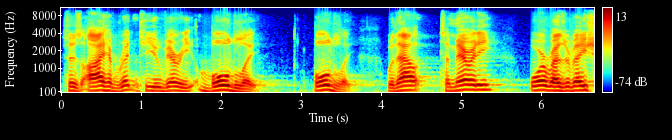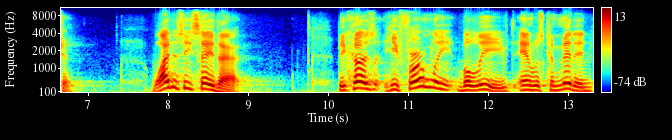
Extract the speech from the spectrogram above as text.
says, I have written to you very boldly, boldly, without temerity or reservation. Why does he say that? Because he firmly believed and was committed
